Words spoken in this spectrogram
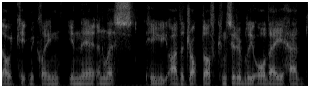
I would keep McLean in there unless he either dropped off considerably or they had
